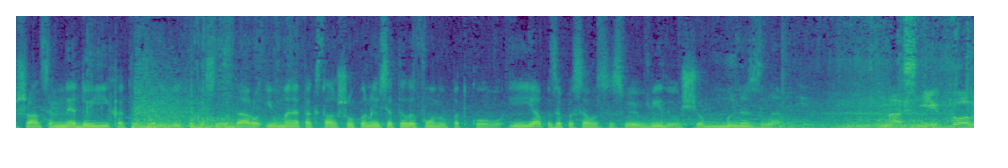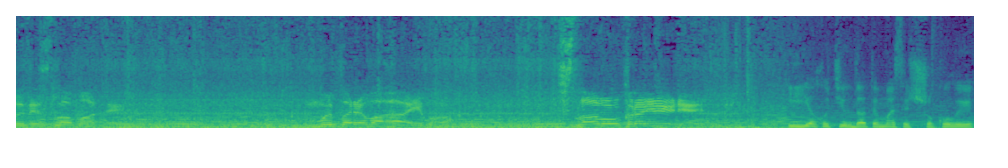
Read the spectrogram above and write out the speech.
шанси не доїхати взагалі виходу Солодару. І в мене так стало, що опинився телефон випадково. І я записав це своє відео, що ми не зламні. Нас ніколи не зламати. Ми перемагаємо. Слава Україні! І я хотів дати меседж, що коли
